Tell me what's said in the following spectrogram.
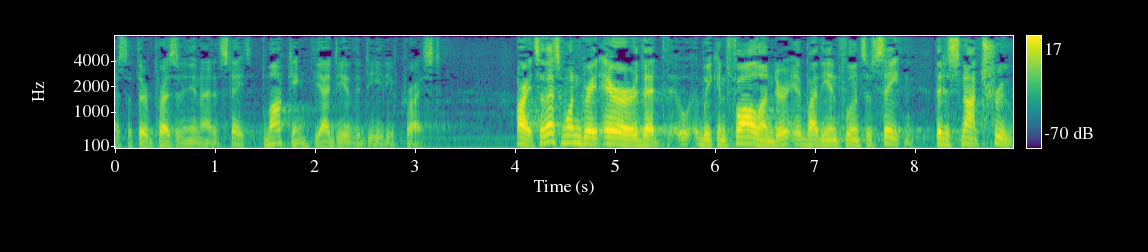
as the third president of the United States, mocking the idea of the deity of Christ. All right, so that's one great error that we can fall under by the influence of Satan, that it's not true,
